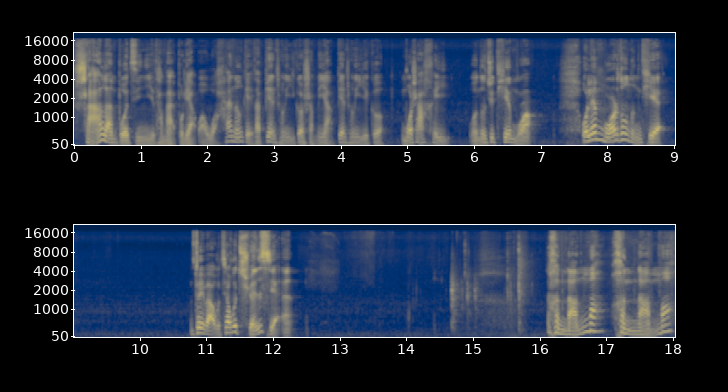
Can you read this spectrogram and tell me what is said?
啥兰博基尼他买不了啊！我还能给他变成一个什么呀？变成一个磨砂黑，我能去贴膜，我连膜都能贴，对吧？我交个全险，很难吗？很难吗？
